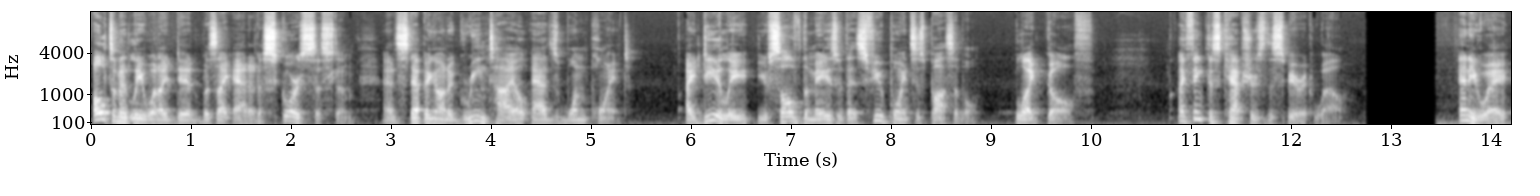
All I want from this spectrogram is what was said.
Ultimately, what I did was I added a score system, and stepping on a green tile adds one point. Ideally, you solve the maze with as few points as possible, like golf. I think this captures the spirit well. Anyway,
